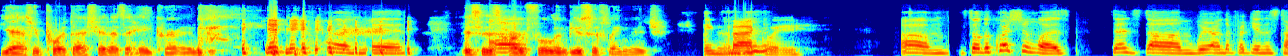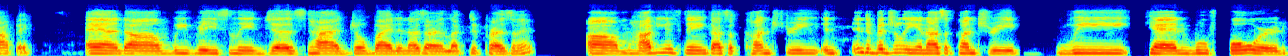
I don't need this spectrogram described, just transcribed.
Yes, report that shit as a hate crime. Oh, this is Uh, harmful and abusive language. exactly. Um, so the question was, since um we're on the forgiveness topic, and um we recently just had Joe Biden as our elected president, um, how do you think as a country, in, individually and as a country, we can move forward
